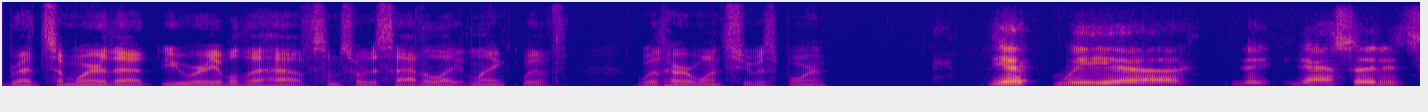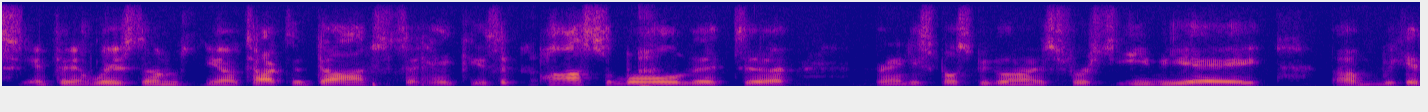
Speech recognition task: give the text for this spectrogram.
read somewhere that you were able to have some sort of satellite link with with her once she was born. Yep, we uh, the NASA and its infinite wisdom, you know, talked to the docs and said, "Hey, is it possible that uh, Randy's supposed to be going on his first EVA? Um, we to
